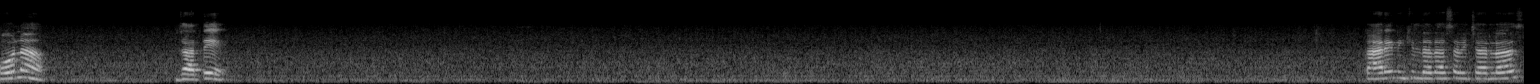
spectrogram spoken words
हो ना. जाते. का रे निखिल दादा असं विचारलंस?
